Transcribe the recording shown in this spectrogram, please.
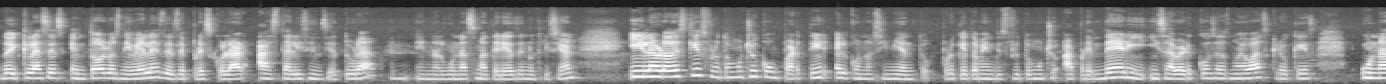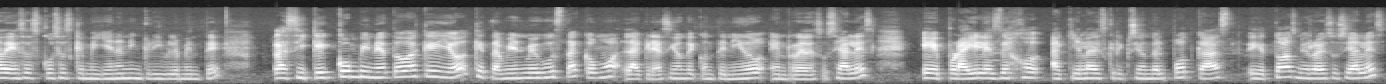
doy clases en todos los niveles, desde preescolar hasta licenciatura en, algunas materias de nutrición. Y la verdad es que disfruto mucho compartir el conocimiento, porque también disfruto mucho aprender y, y saber cosas nuevas. Creo que es una de esas cosas que me llenan increíblemente. Así que combiné todo aquello que también me gusta como la creación de contenido en redes sociales. Eh, por ahí les dejo aquí en la descripción del podcast eh, todas mis redes sociales.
